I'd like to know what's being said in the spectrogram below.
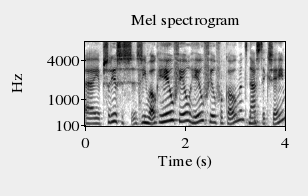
uh, psoriasis zien we ook heel veel, heel veel voorkomend naast eczeem.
